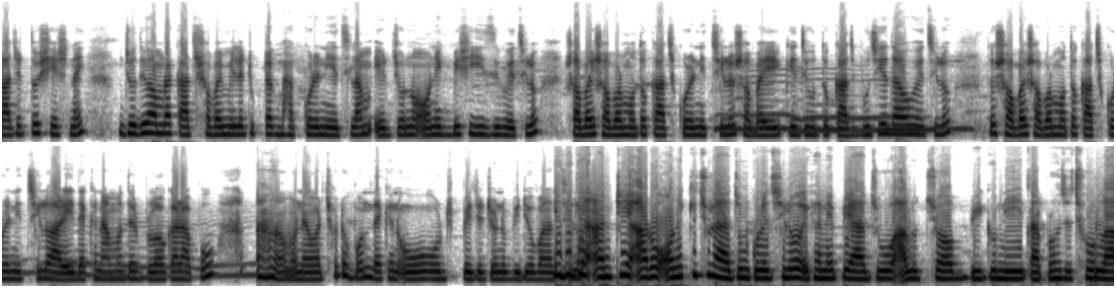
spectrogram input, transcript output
কাজের তো শেষ নাই। যদিও আমরা কাজ সবাই মিলে টুকটাক ভাগ করে নিয়েছিলাম এর জন্য অনেক বেশি ইজি হয়েছিল। সবাই সবার মতো কাজ করে নিচ্ছিল। সবাইকে যেহেতু কাজ বুঝিয়ে দেওয়া হয়েছিল তো সবাই সবার মতো কাজ করে নিচ্ছিল। আর এই দেখেন আমাদের ব্লগার আপু মানে আমার ছোট বোন দেখেন ও ওর পেজের জন্য ভিডিও বানাচ্ছিল। এদিকে আন্টি আরও অনেক কিছুর আয়োজন করেছিল। এখানে পেঁয়াজু আলুর চপ বেগুনি তারপর হচ্ছে ছোলা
